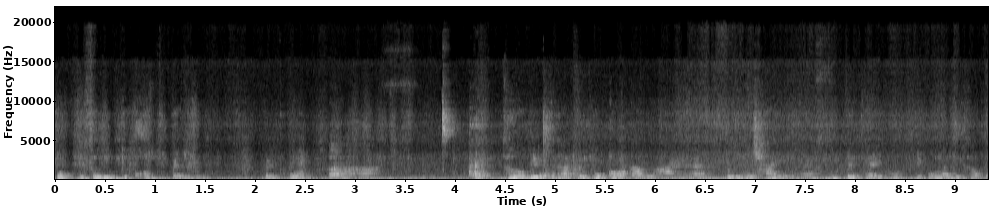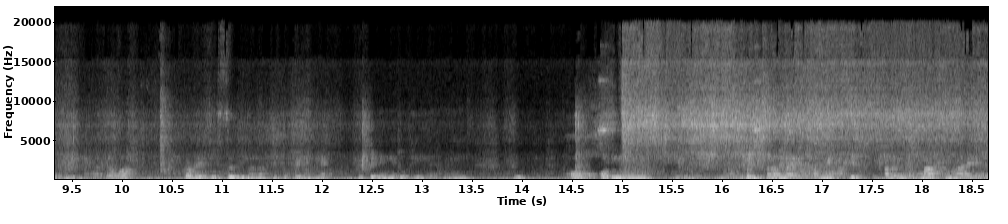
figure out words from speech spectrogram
พวกมุสลิมทุกคนเป็น เป็นพวกเทอร์ริสนะฮะเป็นผู้ก่อการร้ายนะฮะซึ่งไม่ใช่นะฮะเป็นแค่ไอ้พวกไอ้พวกนั้นที่เขาก็บินนะฮะแต่ว่าก็เรซิซึมนะก็เป็นอย่างเงี้ยมันเป็นอย่างนี้ทุกทีนะมันพอคนชนชาติไหนเขามีผิดอะไรอย่างมากมายไป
